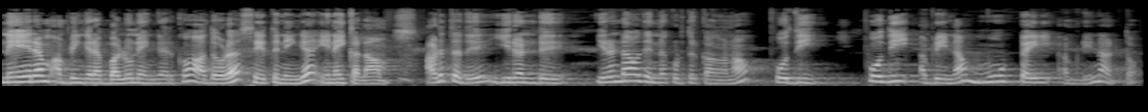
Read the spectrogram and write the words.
நேரம் அப்படிங்கிற பலூன் எங்கே இருக்கோ அதோட சேர்த்து நீங்கள் இணைக்கலாம். அடுத்தது இரண்டு. இரண்டாவது என்ன கொடுத்துருக்காங்கன்னா பொதி. பொதி அப்படின்னா மூட்டை அப்படின்னு அர்த்தம்.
